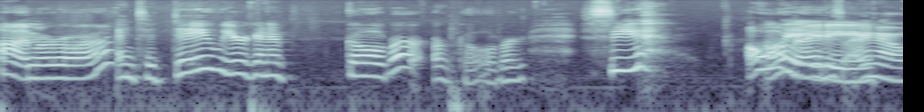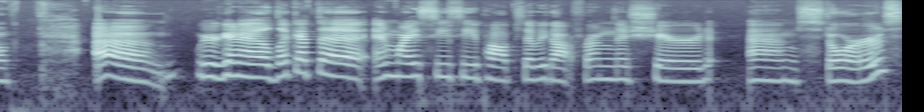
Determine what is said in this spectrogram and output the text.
I'm Aurora. and today we are gonna go over or go over see always Alrighty. I know. Um, we're gonna look at the NYCC pops that we got from the shared um, stores,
